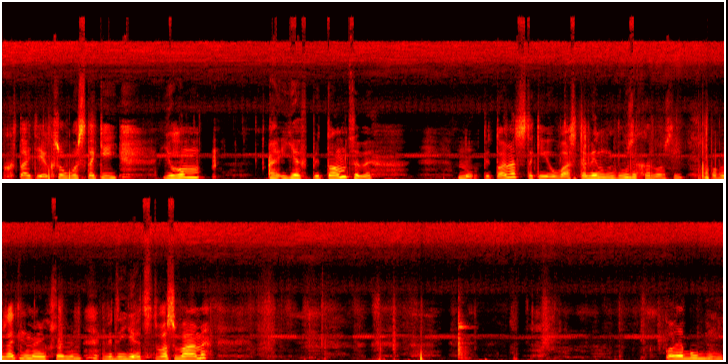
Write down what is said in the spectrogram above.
Кстати, якщо у вас такий його є в питомцеві, ну, питомець такий у вас, то він дуже хороший. Обов'язково, якщо він від дитинства з вами. Коли був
